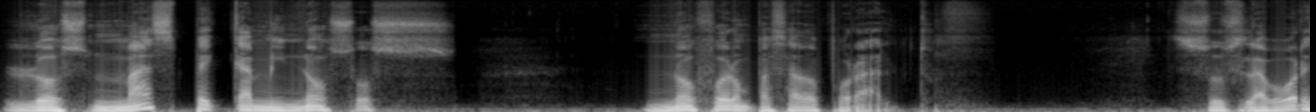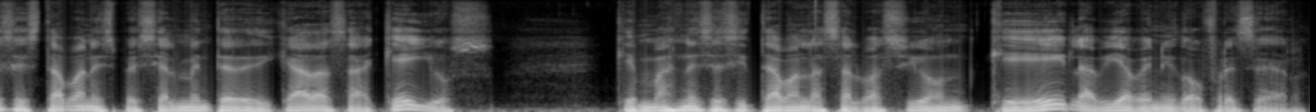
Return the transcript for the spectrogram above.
los más pecaminosos no fueron pasados por alto. Sus labores estaban especialmente dedicadas a aquellos que más necesitaban la salvación que Él había venido a ofrecer.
